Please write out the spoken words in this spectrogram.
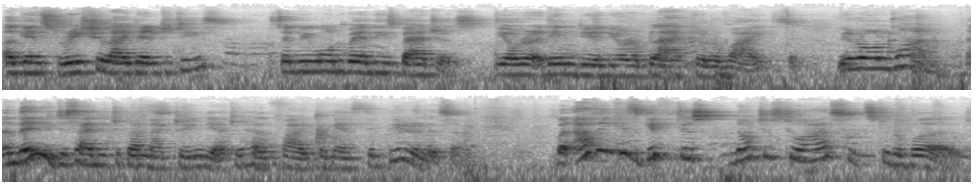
against racial identities. Said, We won't wear these badges. You're an Indian, you're a black, you're a white. Said, We're all one. And then he decided to come back to India to help fight against imperialism. But I think his gift is not just to us, it's to the world.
